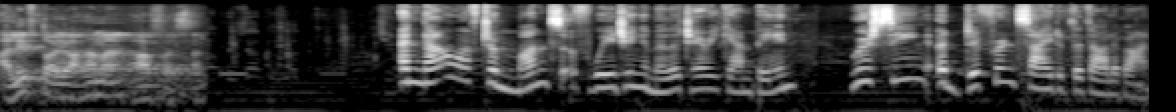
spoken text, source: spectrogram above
الف تا یا همه عفو هستند And now, after months of waging a military campaign, we're seeing a different side of the Taliban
